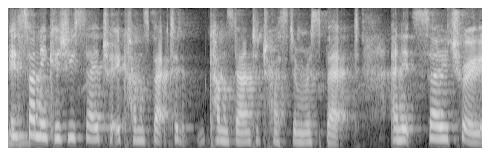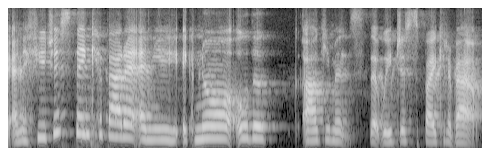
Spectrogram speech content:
it's funny because you say it comes back to comes down to trust and respect and it's so true and if you just think about it and you ignore all the arguments that we've just spoken about,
